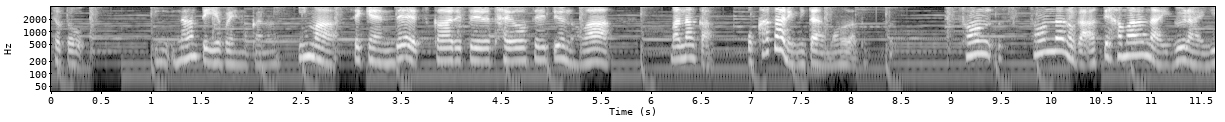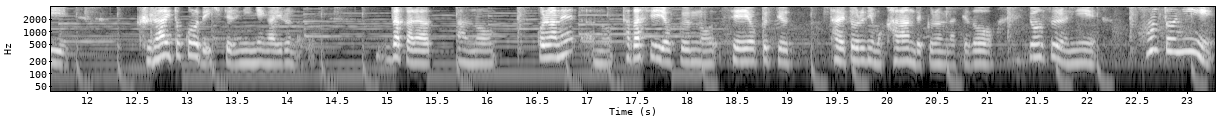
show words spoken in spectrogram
ちょっと何て言えばいいのかな今世間で使われている多様性というのはまあなんかお飾りみたいなものだと。そんそんなのが当てはまらないぐらい暗いところで生きてる人間がいるんだとだからあのこれはねあの正しい欲の性欲っていうタイトルにも絡んでくるんだけど要するに本当に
